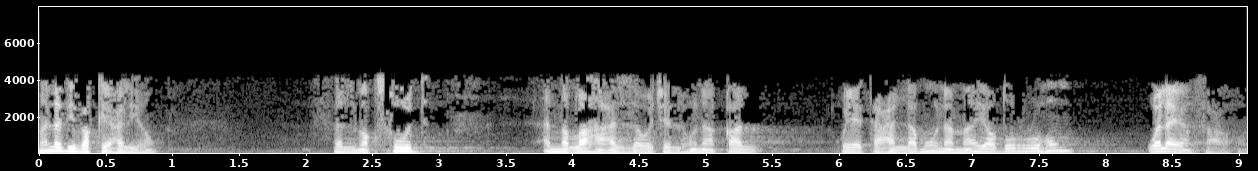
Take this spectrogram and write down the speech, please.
ما الذي بقي عليهم؟ فالمقصود أن الله عز وجل هنا قال ويتعلمون ما يضرهم ولا ينفعهم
